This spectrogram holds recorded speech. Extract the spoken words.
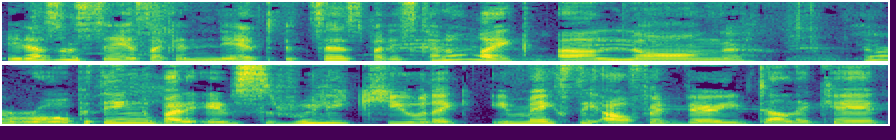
It doesn't say it's like a knit, it says, but it's kind of like a long a robe thing, but it's really cute. Like it makes the outfit very delicate.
